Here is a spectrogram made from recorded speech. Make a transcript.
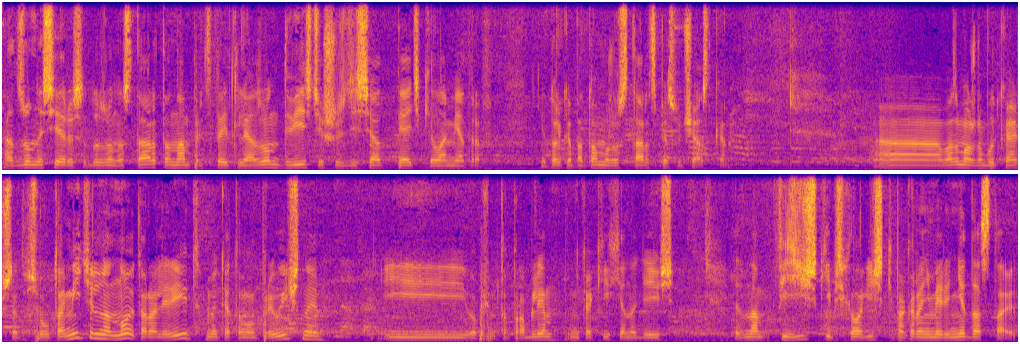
от зоны сервиса до зоны старта, нам предстоит Лиазон 265 километров. И только потом уже старт спецучастка. А, возможно, будет, конечно, это все утомительно, но это ралли-рейд, мы к этому привычны. И, в общем-то, проблем никаких, я надеюсь, это нам физически и психологически, по крайней мере, не доставит.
